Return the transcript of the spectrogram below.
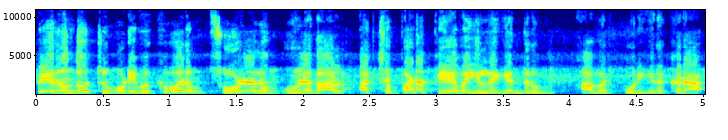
பெருந்தொற்று முடிவுக்கு வரும் சூழலும் உள்ளதால் அச்சப்பட தேவையில்லை என்றும் அவர் கூறியிருக்கிறார்.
